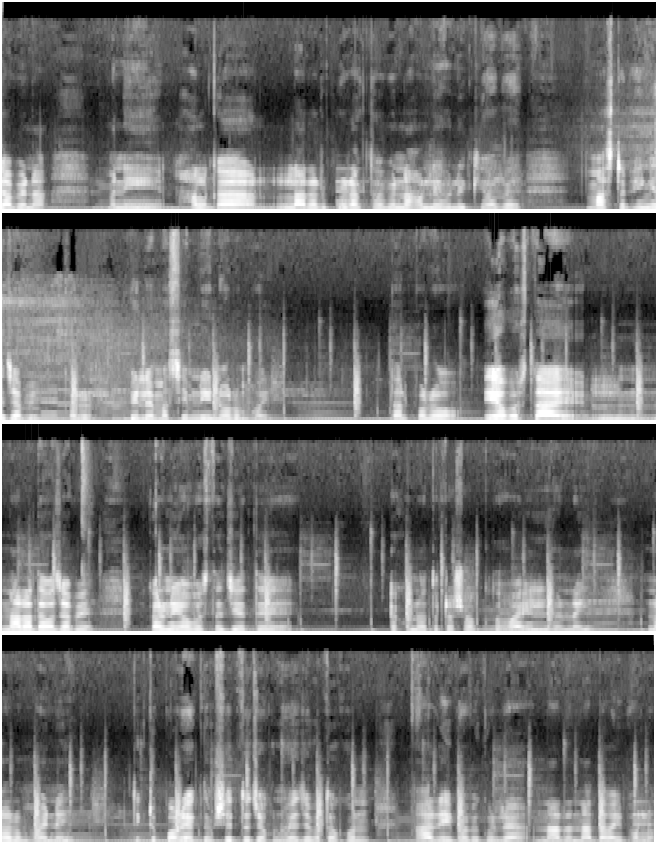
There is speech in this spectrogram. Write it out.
যাবে না। মানে হালকা লাড়ার উপরে রাখতে হবে, না হলে হলে কি হবে? মাছটা ভেঙে যাবে, কারণ বেলে মাছ এমনিই নরম হয়। তারপরও এই অবস্থায় নাড়া দেওয়া যাবে, কারণ এই অবস্থায় যেতে এখন অতটা শক্ত হয় নাই, নরম হয় নাই। একটু পরে একদম সেদ্ধ যখন হয়ে যাবে তখন আর এইভাবে করে নাড়া না দেওয়াই ভালো।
